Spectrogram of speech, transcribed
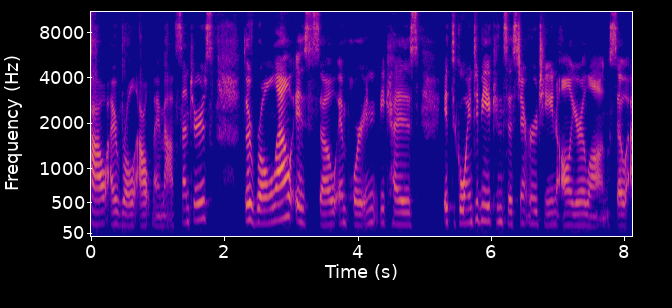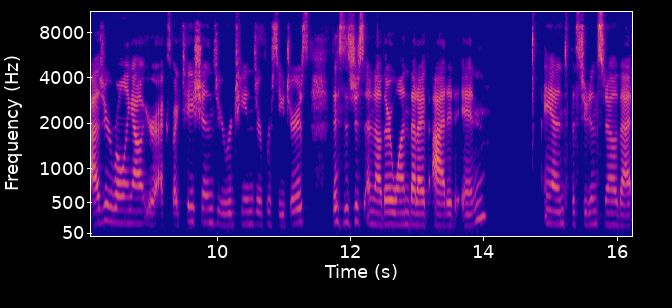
how I roll out my math centers. The rollout is so important because it's going to be a consistent routine all year long. So, as you're rolling out your expectations, your routines, your procedures, this is just another one that I've added in and the students know that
